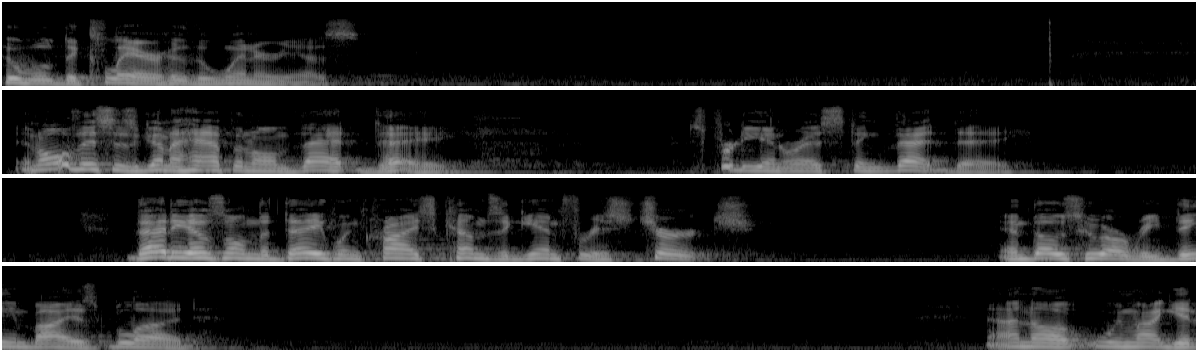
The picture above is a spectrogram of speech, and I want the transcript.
who will declare who the winner is. And all this is going to happen on that day. Pretty interesting that day. That is on the day when Christ comes again for his church and those who are redeemed by his blood. Now, I know we might get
